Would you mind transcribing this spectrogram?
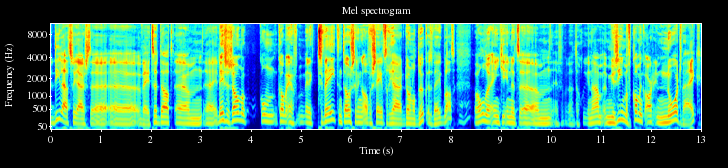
Die laat zojuist weten dat ehm, eh, deze zomer kon, komen er meen ik, twee tentoonstellingen over 70 jaar Donald Duck, het weekblad. Uh-huh. Waaronder eentje in het, ehm, even de goede naam, Museum of Comic Art in Noordwijk.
